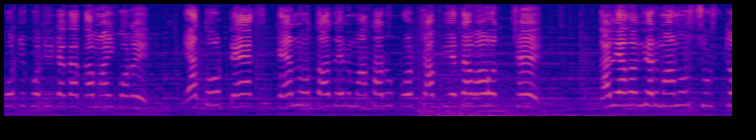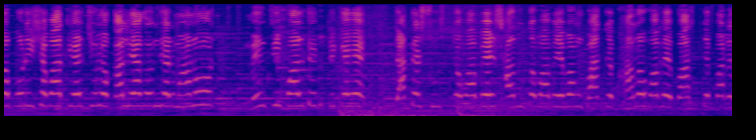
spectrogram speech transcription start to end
কোটি কোটি টাকা কামাই করে? এত ট্যাক্স কেন তাদের মাথার উপর চাপিয়ে দেওয়া হচ্ছে? কালিয়াগঞ্জের মানুষ সুষ্ঠু পরিষেবা চেয়েছিল। কালিয়াগঞ্জের মানুষ মিউনিসিপালিটির থেকে যাতে সুষ্ঠুভাবে শান্তভাবে এবং যাতে ভালোভাবে বাঁচতে পারে,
